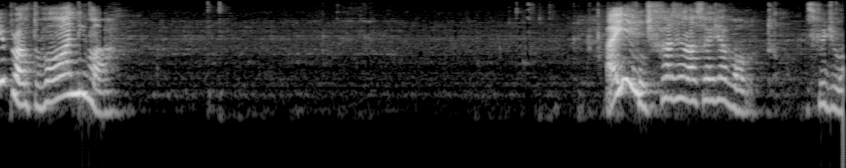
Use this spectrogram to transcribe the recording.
E pronto, vou animar. Aí, gente, fazendo assim eu já volto. Esse vídeo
